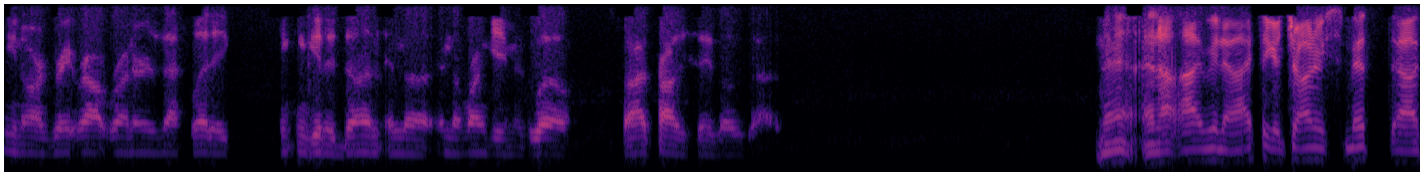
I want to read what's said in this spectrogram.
you know are great route runners, athletic, and can get it done in the in the run game as well. So I'd probably say those guys. Yeah, and I, I mean, I think of Jonnu Smith, uh,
